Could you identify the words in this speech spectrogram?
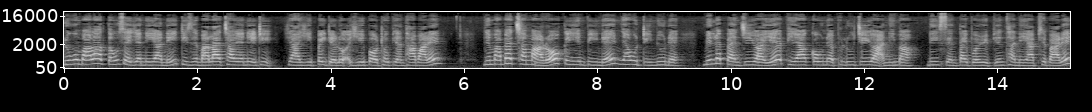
နိုဝင်ဘာလ30ရက်နေ့ကနေဒီဇင်ဘာလ6ရက်နေ့အထိယာယီပိတ်တယ်လို့အရေးပေါ်ထုတ်ပြန်ထားပါတယ်။မြန်မာဘက်ချမ်းမှာတော့ကရင်ပြည်နယ်မြဝတီမြို့နယ်မင်းလက်ပံကြီးရွာရဲ့ဖျားကုန်းနဲ့ဖလူးကြီးရွာအနီးမှာနေစဉ်တိုက်ပွဲတွေပြင်းထန်နေရဖြစ်ပါတယ်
